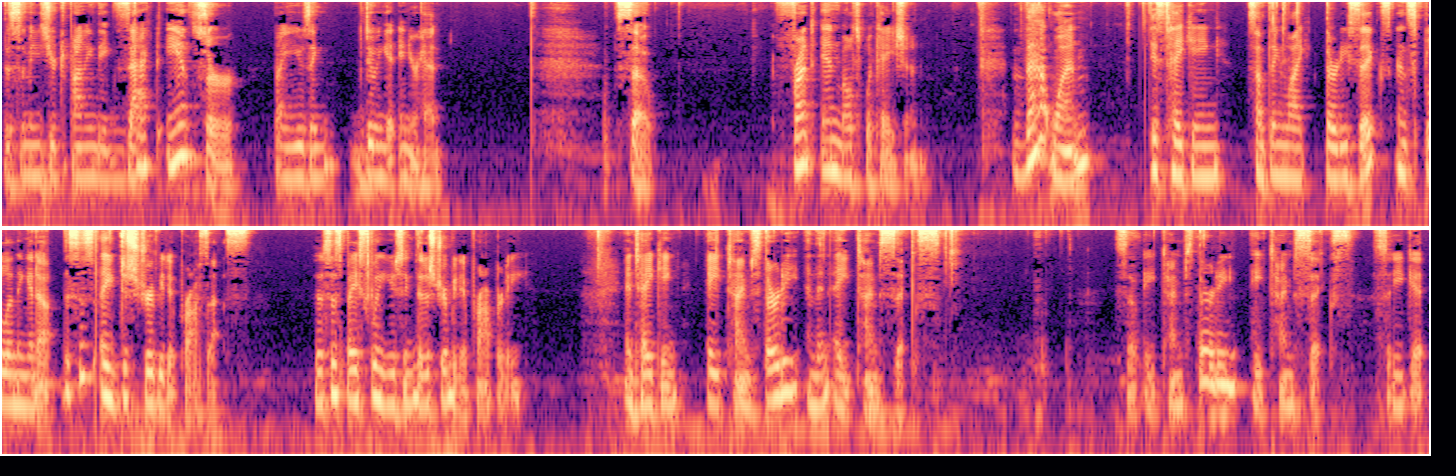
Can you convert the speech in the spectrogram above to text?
this means you're finding the exact answer by using doing it in your head. So, front end multiplication. That one is taking something like 36 and splitting it up. This is a distributed process. This is basically using the distributive property and taking 8 times 30 and then 8 times 6. So 8 times 30, 8 times 6. So you get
